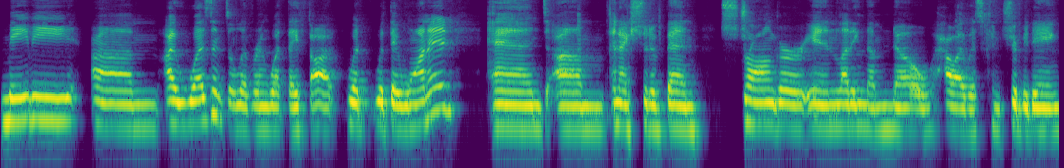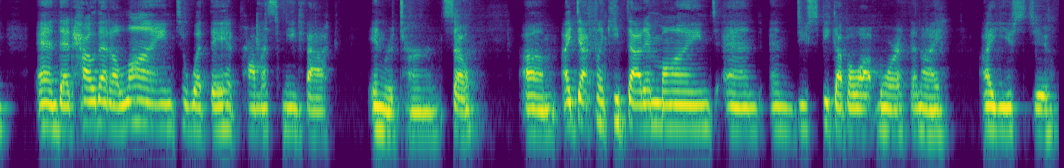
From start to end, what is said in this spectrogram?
maybe um, I wasn't delivering what they thought, what what they wanted, and um, and I should have been stronger in letting them know how I was contributing and that how that aligned to what they had promised me back in return. So um, I definitely keep that in mind and and do speak up a lot more than I I used to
